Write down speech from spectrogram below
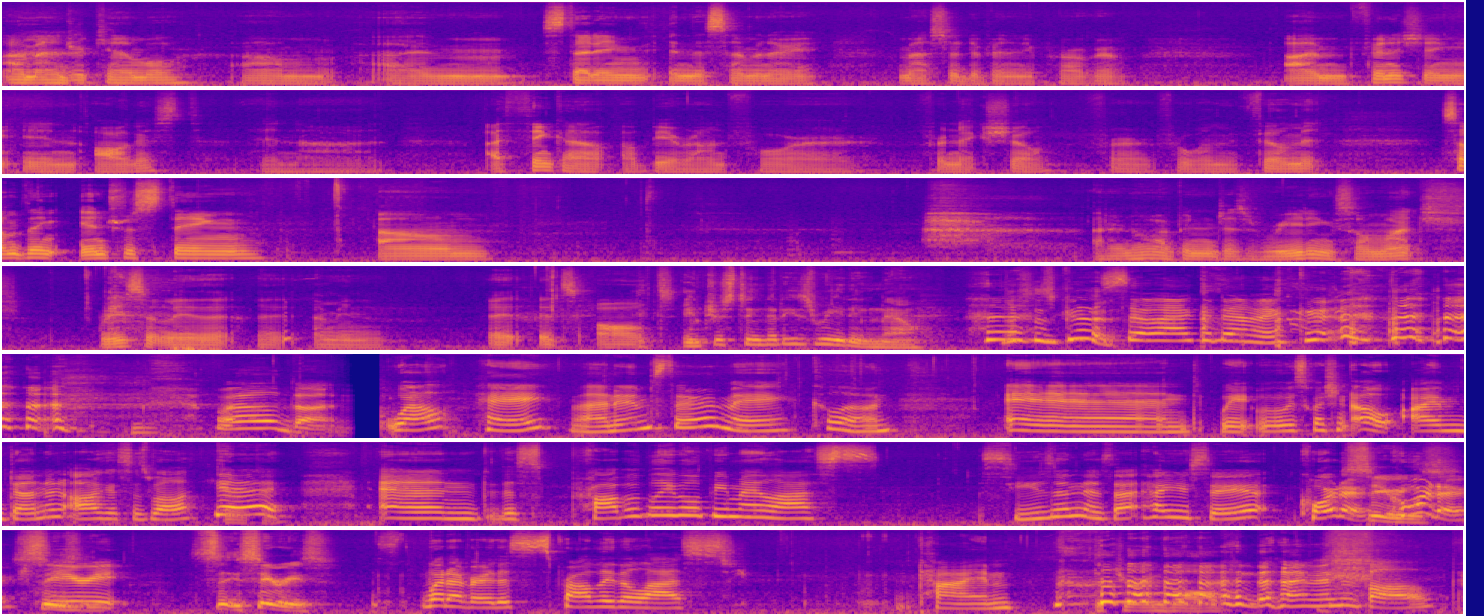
I'm Andrew Campbell. Um, I'm studying in the seminary Master Divinity program. I'm finishing in August, and uh, I think I'll, I'll be around for for next show for for when we film it. Something interesting. Um, I don't know. I've been just reading so much recently that, that I mean, it, it's all. It's interesting that he's reading now. This is good. So academic. well done. Well, hey, my name's Sarah May Cologne. And wait, what was the question? Oh, I'm done in August as well. Yay! And this probably will be my last season. Is that how you say it? Quarter. Series. Quarter. Series. Se- series Whatever. This is probably the last time that you're involved. that I'm involved.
